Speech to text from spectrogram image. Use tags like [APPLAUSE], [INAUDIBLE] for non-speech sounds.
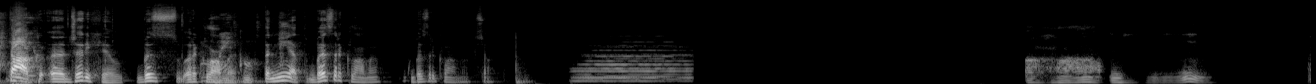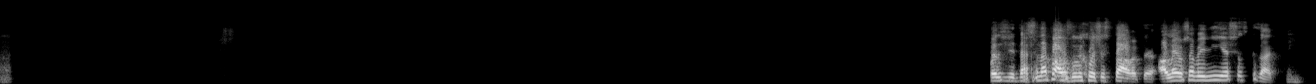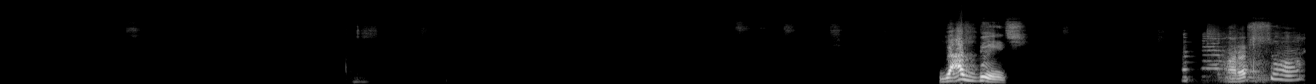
Так, е, Джері Хейл, без реклами. Та ні, без реклами. Без реклами. Все. Ага. Угу. Подожди, Даша на паузу не хоче ставити, але вже мені є що сказати. Я ж біч. Хорошо.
